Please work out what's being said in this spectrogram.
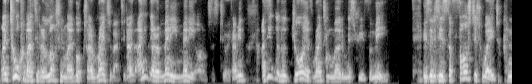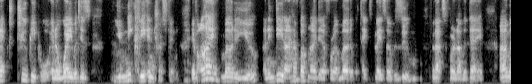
I talk about it a lot in my books. I write about it. I, I think there are many, many answers to it. I mean, I think that the joy of writing murder mystery for me is that it is the fastest way to connect two people in a way that is uniquely interesting. If I murder you, and indeed I have got an idea for a murder that takes place over Zoom, but that's for another day. Um,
